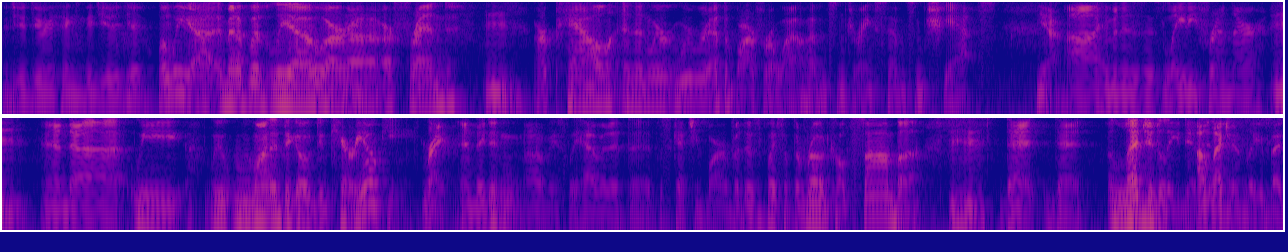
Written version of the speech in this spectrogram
Did you do anything? Did you? Did you Well, we uh, met up with Leo, our uh, our friend, Mm. our pal, and then we were, we were at the bar for a while, having some drinks, having some chats. yeah. Uh, him and his, his lady friend there, Mm. and uh, we, we we wanted to go do karaoke, Right. and they didn't obviously have it at the at the sketchy bar, but there's a place up the road called Samba that that allegedly did it. Allegedly, but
